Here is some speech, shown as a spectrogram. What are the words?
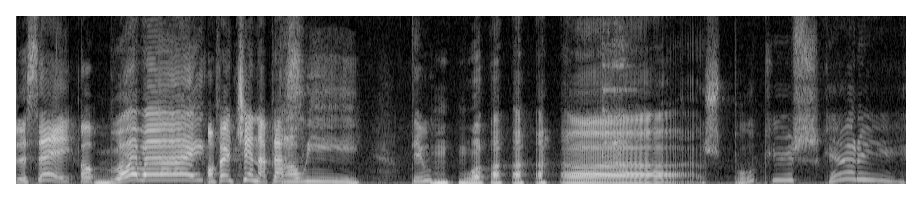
J'essaye. Oh, Bye bye. on fait un chin à la place. Ah oui. T'es où? Moi, spooky scary.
